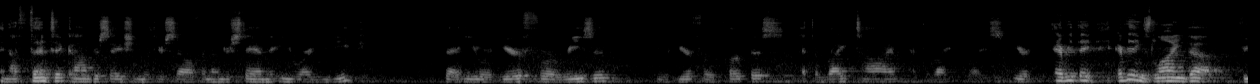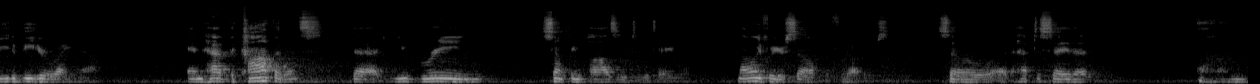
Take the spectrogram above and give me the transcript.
an authentic conversation with yourself, and understand that you are unique that you are here for a reason, here for a purpose, at the right time, at the right place. You're everything everything's lined up for you to be here right now. And have the confidence that you bring something positive to the table, not only for yourself but for others. So I have to say that um,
